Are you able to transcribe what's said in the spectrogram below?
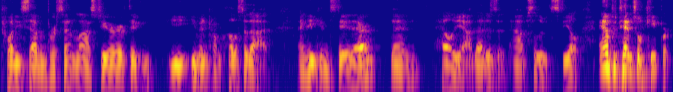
twenty seven percent last year. If they can even come close to that, and he can stay there, then hell yeah, that is an absolute steal and potential keeper.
